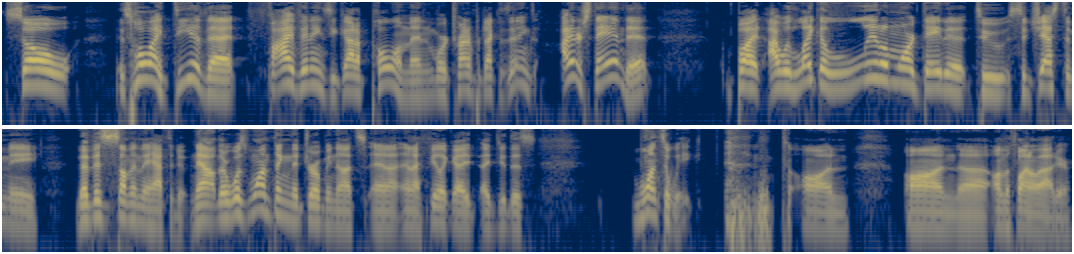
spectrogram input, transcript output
So this whole idea that five innings you got to pull him, and we're trying to protect his innings, I understand it but I would like a little more data to suggest to me that this is something they have to do. Now, there was one thing that drove me nuts, and I, and I feel like I, I do this once a week on on uh, on the final out here.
